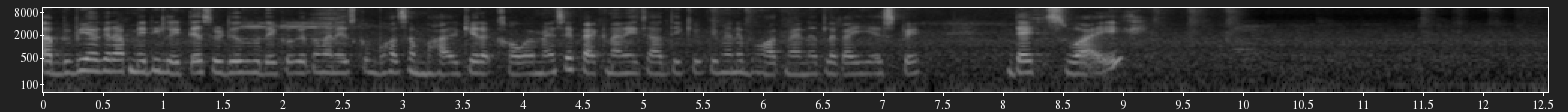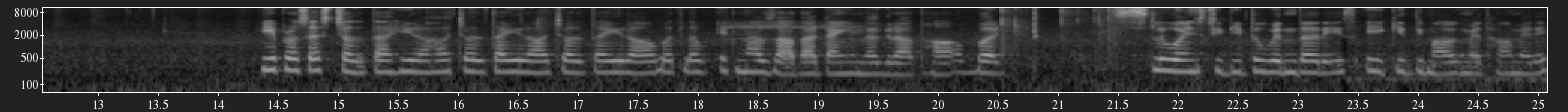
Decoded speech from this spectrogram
अभी भी अगर आप मेरी लेटेस्ट वीडियोस को देखोगे तो मैंने इसको बहुत संभाल के रखा हुआ है। मैं इसे फेंकना नहीं चाहती, क्योंकि मैंने बहुत मेहनत लगाई है इस पर डेट्स वाई ये प्रोसेस चलता ही रहा, चलता ही रहा, चलता ही रहा। मतलब इतना ज़्यादा टाइम लग रहा था but slow and steady to win the race एक ही दिमाग में था मेरे।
